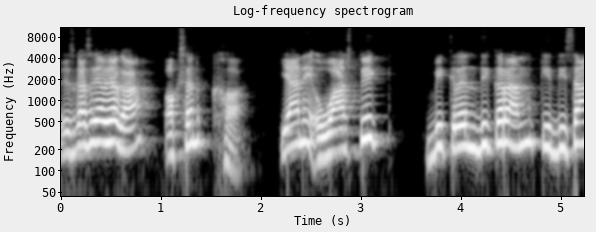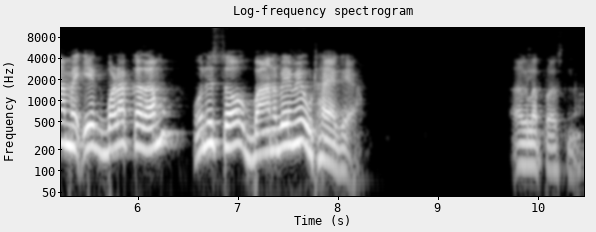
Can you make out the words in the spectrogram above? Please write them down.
तो इसका सही हो जाएगा? ऑप्शन ख। यानी वास्तविक विकेंद्रीकरण की दिशा में एक बड़ा कदम उन्नीस सौ बानवे में उठाया गया। अगला प्रश्न।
